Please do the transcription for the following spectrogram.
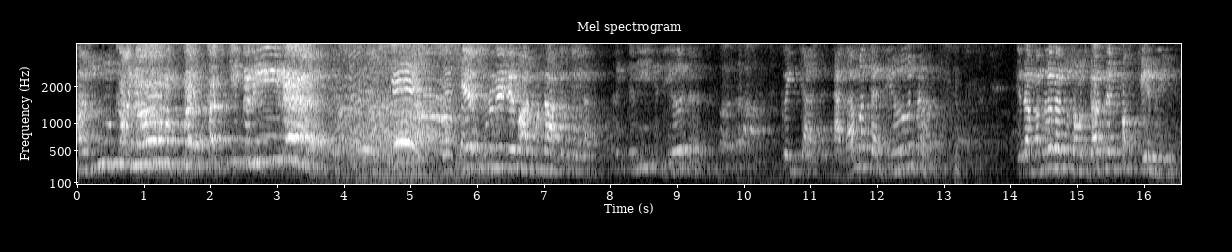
حضور کا نام برکت کی دلیل ہے یہ سننے کے بعد بندہ آ کر کے کوئی دلیل دیو نا کوئی چاگا منگا دیو نا یہ مطلب ہے تو اس گھر سے پکے نہیں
